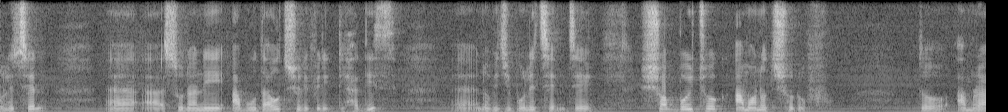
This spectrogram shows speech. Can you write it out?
বলেছেন সুনানি আবু দাউদ শরীফের একটি হাদিস নবীজি বলেছেন যে সব বৈঠক আমানত স্বরূপ। তো আমরা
